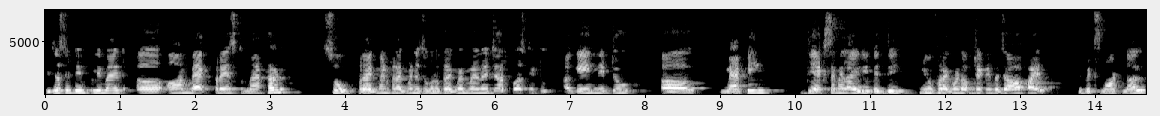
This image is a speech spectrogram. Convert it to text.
We just need to implement uh, on back pressed method. So fragment fragment is equal to fragment manager. First need to again need to uh, mapping the xml id with the new fragment object in the java file if it's not null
